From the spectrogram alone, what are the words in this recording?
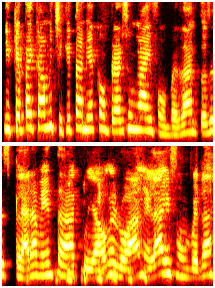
Y qué pecado, mi chiquita tenía que comprarse un iPhone, ¿verdad? Entonces, claramente, ah, cuidado, me robaban el iPhone, ¿verdad?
